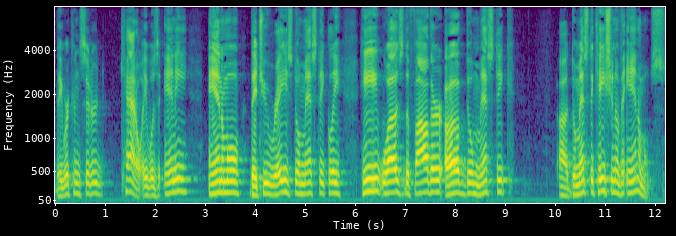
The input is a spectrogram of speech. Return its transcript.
they were considered cattle. It was any animal that you raised domestically. He was the father of domestic uh, domestication of animals.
